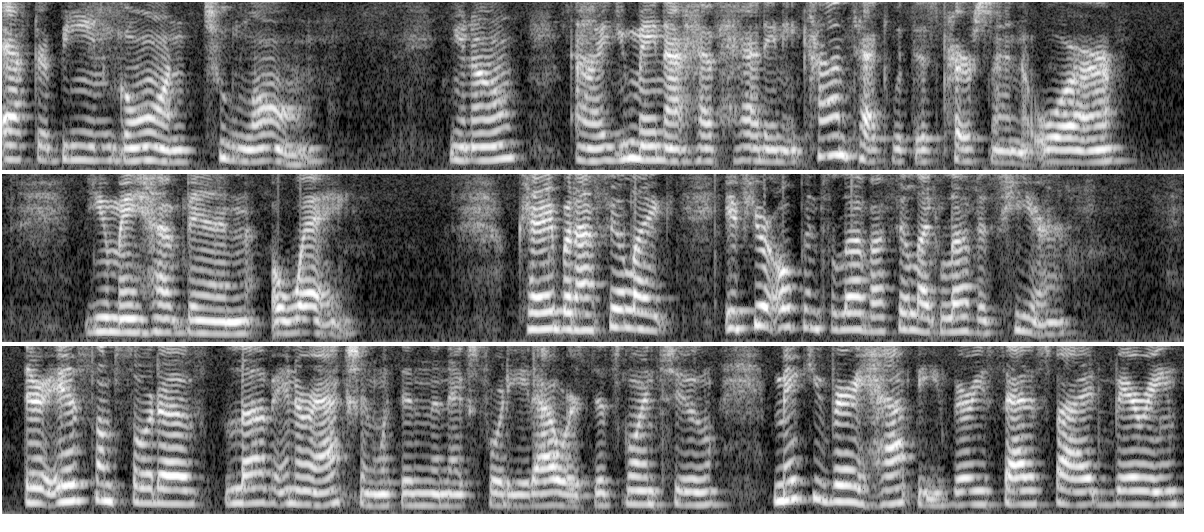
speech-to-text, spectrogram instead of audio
after being gone too long. You know, uh, you may not have had any contact with this person or you may have been away. Okay, but I feel like if you're open to love, I feel like love is here. There is some sort of love interaction within the next 48 hours that's going to make you very happy, very satisfied, very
